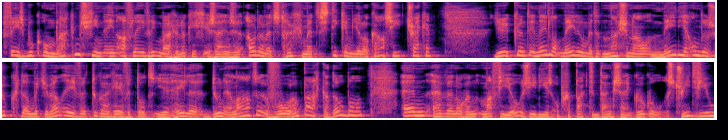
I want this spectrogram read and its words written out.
Facebook ontbrak misschien één aflevering, maar gelukkig zijn ze ouderwets terug met stiekem je locatie tracken. Je kunt in Nederland meedoen met het Nationaal Mediaonderzoek. Dan moet je wel even toegang geven tot je hele doen en laten voor een paar cadeaubonnen. En hebben we nog een mafiosi die is opgepakt dankzij Google Street View.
